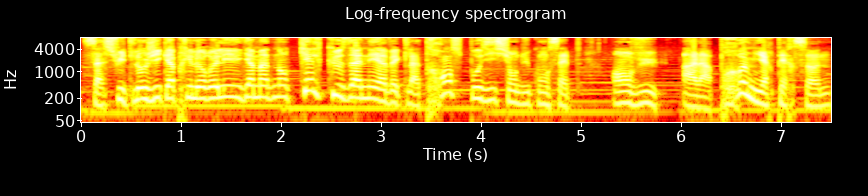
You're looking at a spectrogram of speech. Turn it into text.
sa suite logique a pris le relais il y a maintenant quelques années avec la transposition du concept en vue à la première personne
